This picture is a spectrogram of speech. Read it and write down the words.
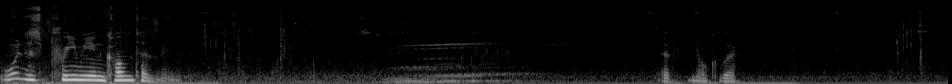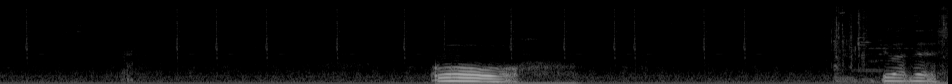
What does premium content mean? I have no clue. Oh. Do like this.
